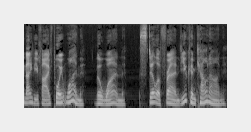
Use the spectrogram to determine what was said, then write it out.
95.1 The One. Still a friend you can count on.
